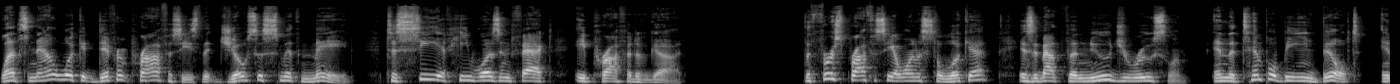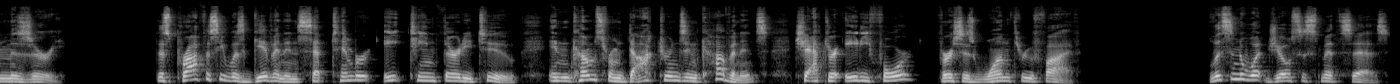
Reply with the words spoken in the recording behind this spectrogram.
let's now look at different prophecies that Joseph Smith made to see if he was in fact a prophet of God. The first prophecy I want us to look at is about the New Jerusalem and the temple being built in Missouri. This prophecy was given in September 1832 and comes from Doctrines and Covenants, chapter 84, verses 1 through 5. Listen to what Joseph Smith says.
